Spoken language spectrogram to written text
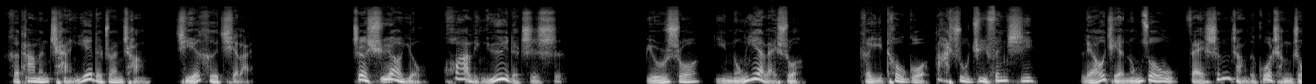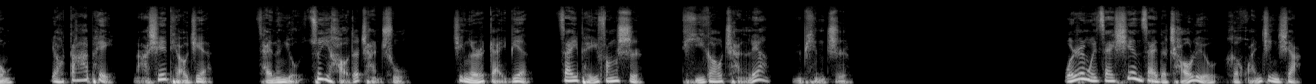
和他们产业的专长结合起来，这需要有跨领域的知识。比如说，以农业来说，可以透过大数据分析，了解农作物在生长的过程中要搭配哪些条件，才能有最好的产出，进而改变栽培方式，提高产量与品质。我认为，在现在的潮流和环境下，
